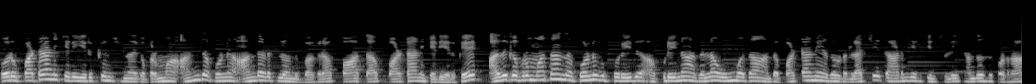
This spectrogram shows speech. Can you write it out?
ஒரு பட்டாணி செடி இருக்குன்னு சொன்னதுக்கு அப்புறமா அந்த பொண்ணு அந்த இடத்துல வந்து பாக்குறா. பார்த்தா பட்டாணி செடி இருக்கு. அதுக்கப்புறமா தான் அந்த பொண்ணுக்கு புரியுது. அப்படின்னா அதெல்லாம் உண்மைதான். அந்த பட்டாணி அதோட லட்சியத்தை அடைஞ்சிருச்சுன்னு சொல்லி சந்தோஷப்படுறா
